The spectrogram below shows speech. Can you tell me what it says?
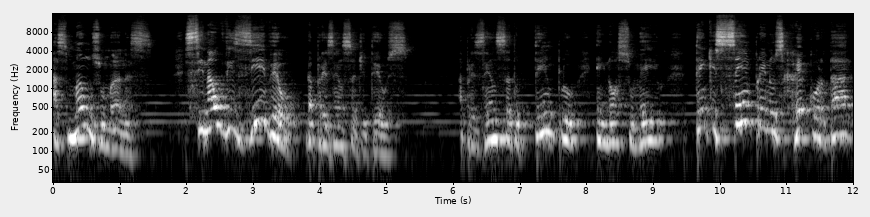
as mãos humanas, sinal visível da presença de Deus. A presença do templo em nosso meio tem que sempre nos recordar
